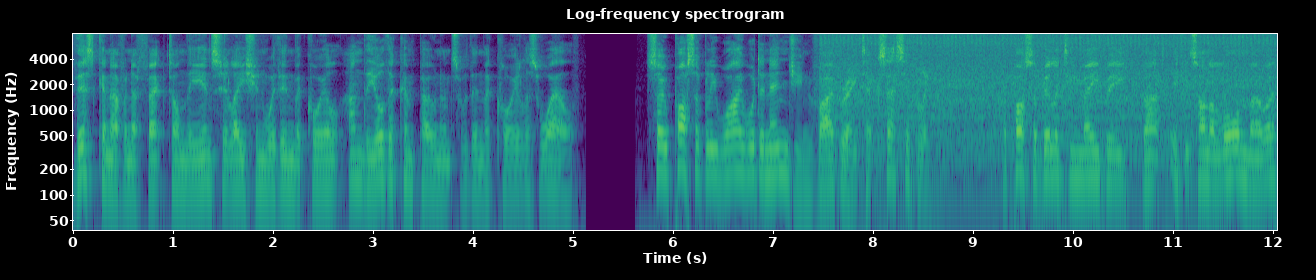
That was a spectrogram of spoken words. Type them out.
this can have an effect on the insulation within the coil and the other components within the coil as well. So possibly why would an engine vibrate excessively? A possibility may be that if it's on a lawnmower,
